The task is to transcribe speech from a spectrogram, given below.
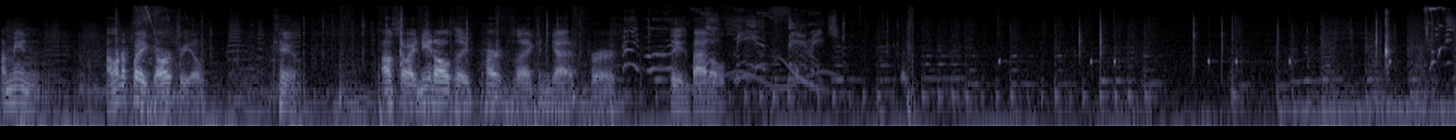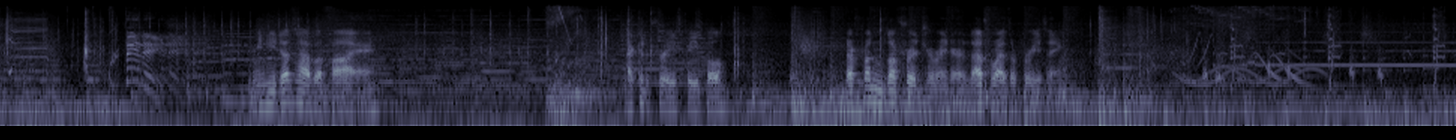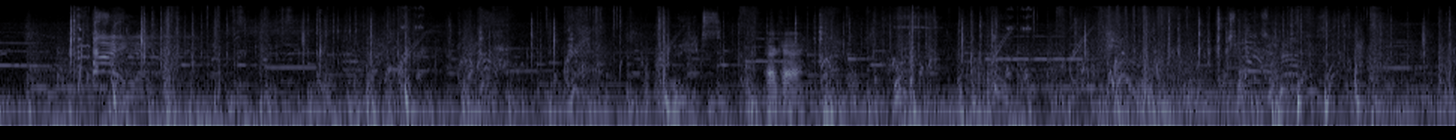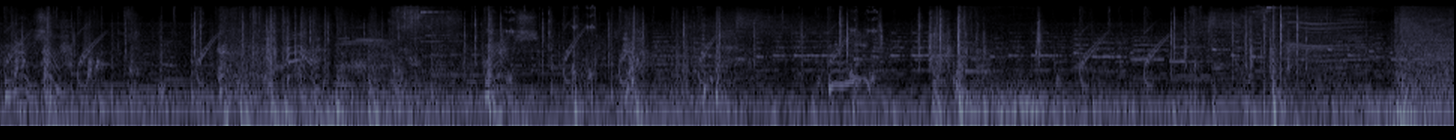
I mean, I want to play Garfield, too. Also, I need all the parts I can get for these battles. I mean, he does have a pie. I could freeze people. They're from the refrigerator, that's why they're freezing. Okay.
